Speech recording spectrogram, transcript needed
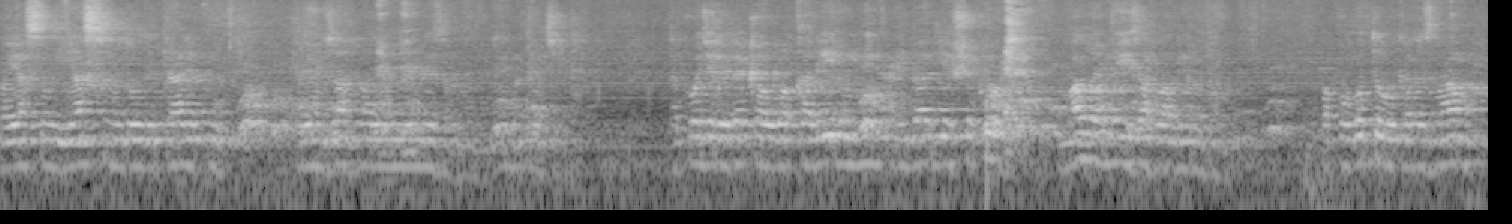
pojasnili jasno do detalje put, da je on zahvalan i nezahvalan. Ima treći. Također je rekao, وَقَلِيلٌ مِنْ عِبَادِيَ شَكُرُ Malo je mojih zahvalni rodom. Pa pogotovo kada znamo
